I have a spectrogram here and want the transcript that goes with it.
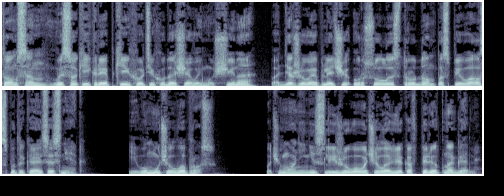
Томпсон, высокий, крепкий, хоть и худощавый мужчина, поддерживая плечи Урсулы, с трудом поспевал, спотыкаясь о снег. Его мучил вопрос. Почему они несли живого человека вперед ногами?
